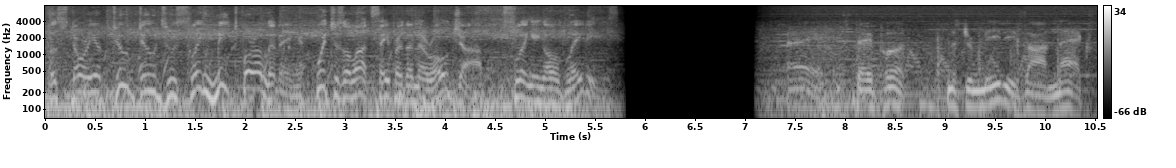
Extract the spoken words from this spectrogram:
The story of two dudes who sling meat for a living, which is a lot safer than their old job, slinging old ladies. Hey, stay put. Mr. Meaty's on next.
